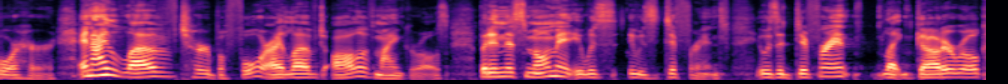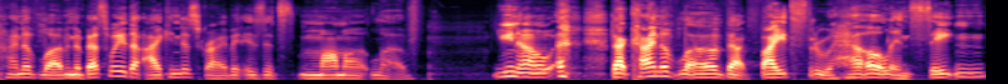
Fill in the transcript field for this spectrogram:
for her. And I loved her before. I loved all of my girls. But in this moment it was it was different. It was a different like guttural kind of love. And the best way that I can describe it is it's mama love. You know, that kind of love that fights through hell and Satan,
